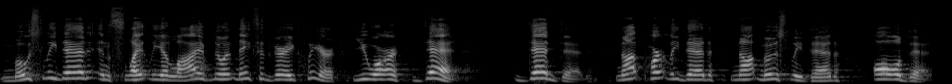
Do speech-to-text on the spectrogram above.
mostly dead and slightly alive? No, it makes it very clear. You are dead. dead, dead. Not partly dead, not mostly dead, all dead.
